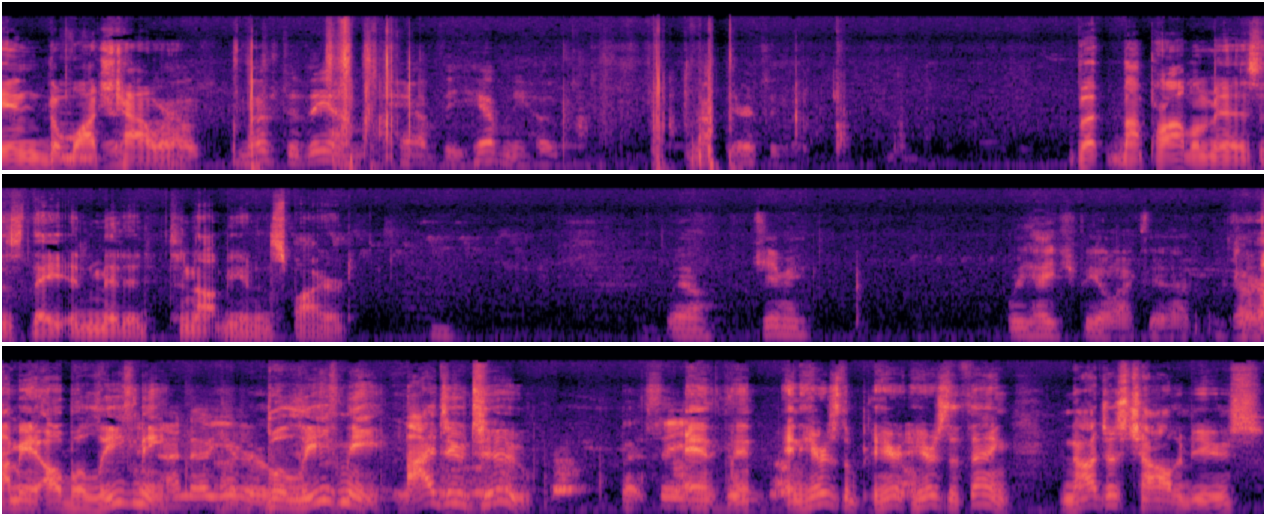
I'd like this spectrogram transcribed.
in the watchtower. Because most of them have the heavenly hope, not the earthly hope. But my problem is is they admitted to not being inspired. Well, Jimmy, we hate you feel like that. I'm. I mean, oh believe me. I know you're. Believe me, I do too. But see, And and, and here's the here, here's the thing. Not just child abuse,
